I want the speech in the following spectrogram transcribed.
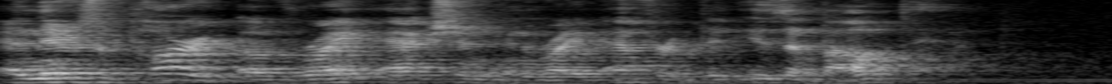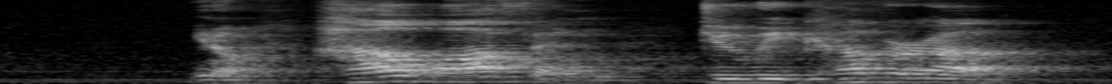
And there's a part of right action and right effort that is about that. You know, how often do we cover up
